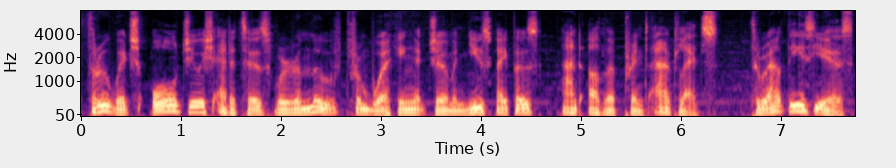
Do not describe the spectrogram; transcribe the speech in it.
through which all Jewish editors were removed from working at German newspapers and other print outlets. Throughout these years,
